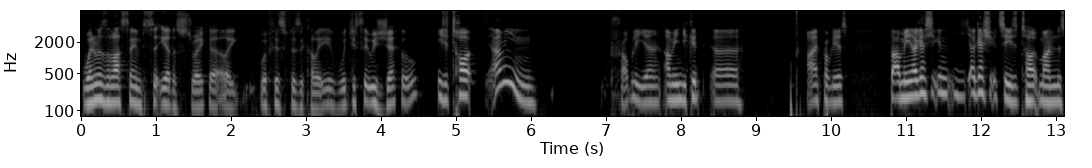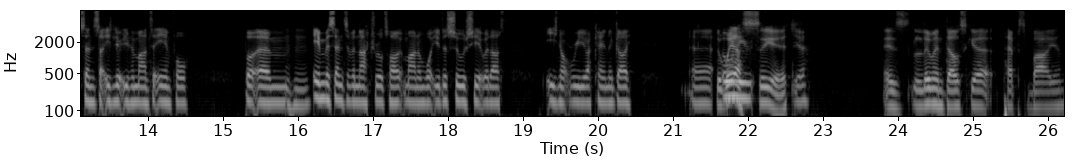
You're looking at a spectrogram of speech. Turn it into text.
When was the last time City had a striker like with his physicality? Would you say it was Jekyll? he's a tar. I mean, probably yeah. I mean, you could. Uh, I probably is, but I mean, I guess you can. I guess you could say he's a target man in the sense that he's literally the man to aim for. But um, Mm-hmm. in the sense of a natural target man and what you'd associate with that, he's not really that kind of guy. Uh, The way I see it is Lewandowski at Pep's Bayern.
